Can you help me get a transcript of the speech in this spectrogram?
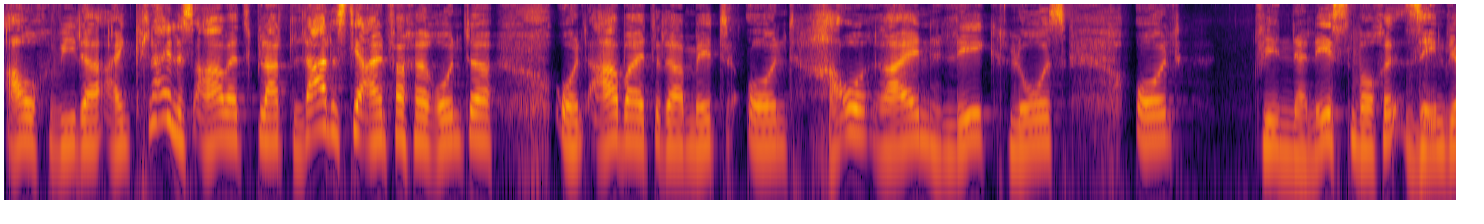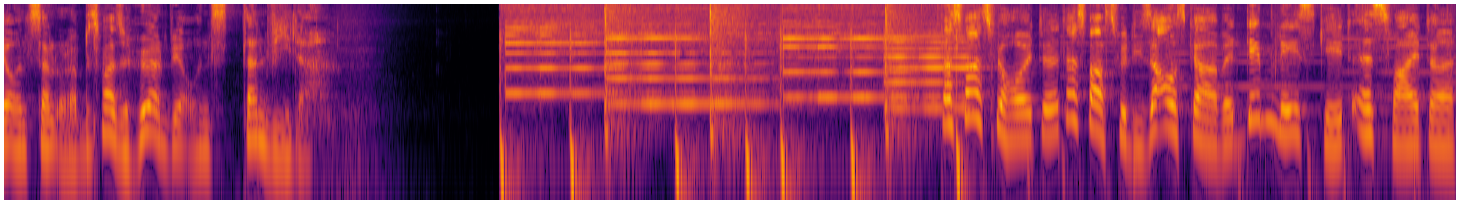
auch wieder ein kleines Arbeitsblatt. Lade es dir einfach herunter und arbeite damit und hau rein, leg los und wie in der nächsten Woche sehen wir uns dann oder beziehungsweise hören wir uns dann wieder. Das war's für heute, das war's für diese Ausgabe. Demnächst geht es weiter.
